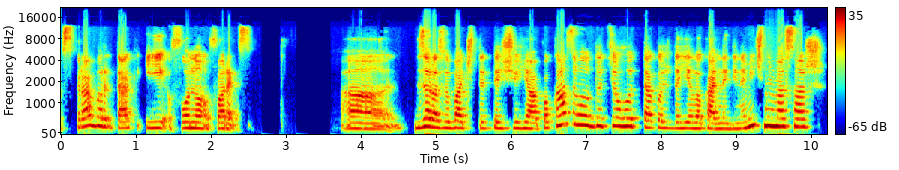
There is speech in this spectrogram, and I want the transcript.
скрабер, так і фонофорез. Зараз ви бачите те, що я показувала до цього, також дає локальний динамічний масаж,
